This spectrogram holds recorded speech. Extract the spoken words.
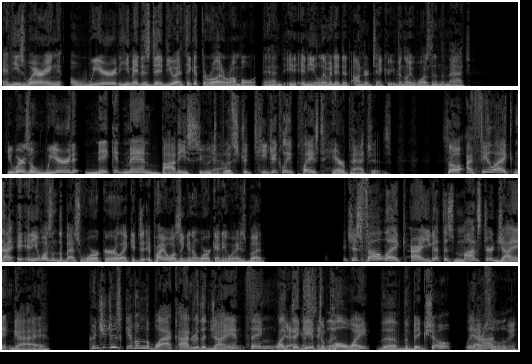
and he's wearing a weird. He made his debut, I think, at the Royal Rumble, and and he eliminated Undertaker, even though he wasn't in the match. He wears a weird naked man bodysuit Yeah. with strategically placed hair patches. So I feel like, and he wasn't the best worker. Like it, it probably wasn't going to work anyways. But it just felt like, all right, you got this monster giant guy. Couldn't you just give him the black Andre the Giant thing, like Yeah, they like gave to. Paul White, the the Big Show later on? Absolutely.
